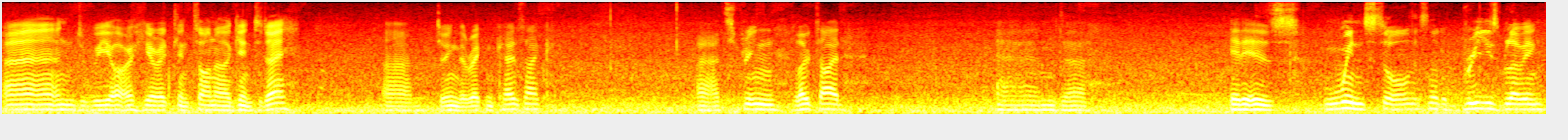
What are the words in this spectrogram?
And we are here at Glentana again today um, doing the Caves hike uh, it's spring low tide. And uh, it is wind still there's not a breeze blowing.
